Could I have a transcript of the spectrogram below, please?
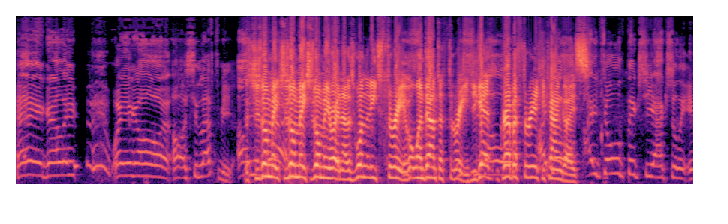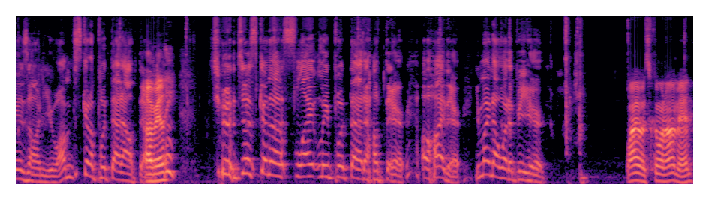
Hey, girlie, where you going? Oh, she left me. Oh, She's you're on me. She's on me. She's on me right now. There's one that needs three. I got one down to three. If you get, No, grab a three if you I can, guys. I don't think she actually is on you. I'm just gonna put that out there. Oh, really? just gonna slightly put that out there. Oh, hi there. You might not want to be here. Why? What's going on, man?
